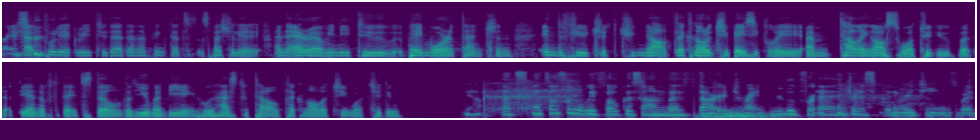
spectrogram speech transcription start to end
Right. I fully agree to that. And I think that's especially an area we need to pay more attention in the future to not technology basically um, telling us what to do. But at the end of the day, it's still the human being who has to tell technology what to do. Yeah, that's that's also what we focus on with Dart, right? We look for uh, interdisciplinary teams with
